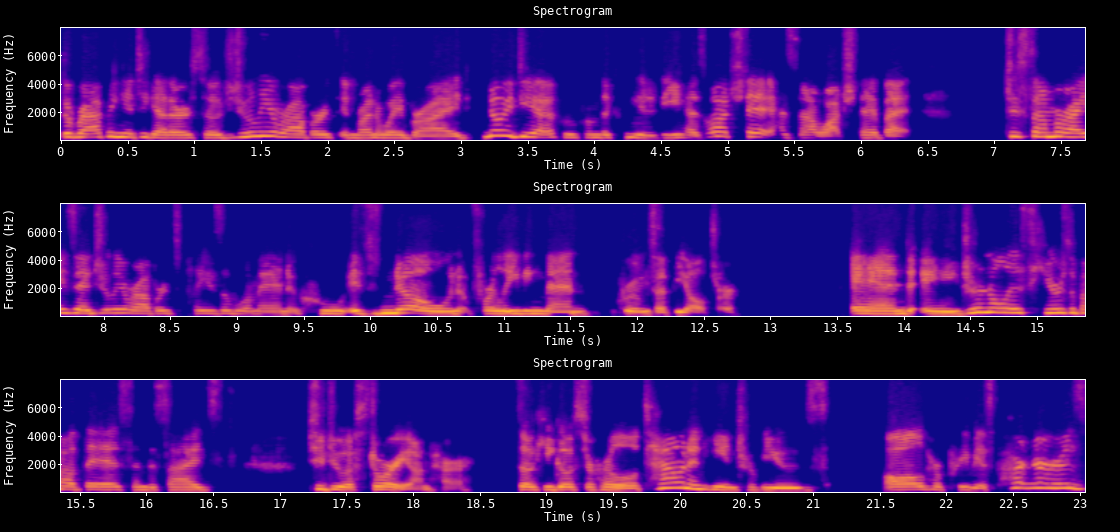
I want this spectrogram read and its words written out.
the wrapping it together. So Julia Roberts in Runaway Bride, no idea who from the community has watched it, has not watched it, but to summarize it, Julia Roberts plays a woman who is known for leaving men grooms at the altar. And a journalist hears about this and decides to do a story on her. So he goes to her little town and he interviews all her previous partners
